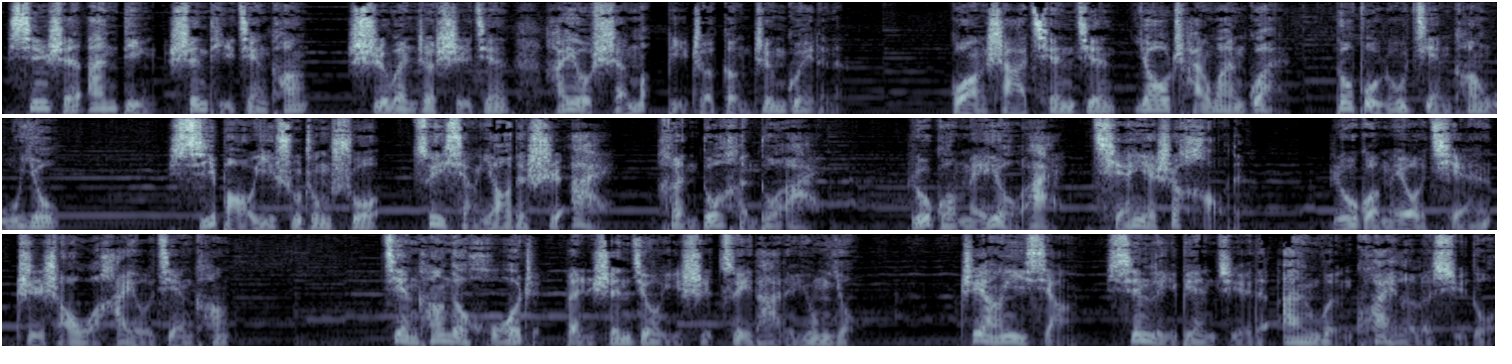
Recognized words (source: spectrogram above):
心神安定，身体健康，试问这世间还有什么比这更珍贵的呢？广厦千间，腰缠万贯，都不如健康无忧。喜宝一书中说：“最想要的是爱，很多很多爱。如果没有爱，钱也是好的；如果没有钱，至少我还有健康。健康的活着本身就已是最大的拥有。这样一想，心里便觉得安稳快乐了许多。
